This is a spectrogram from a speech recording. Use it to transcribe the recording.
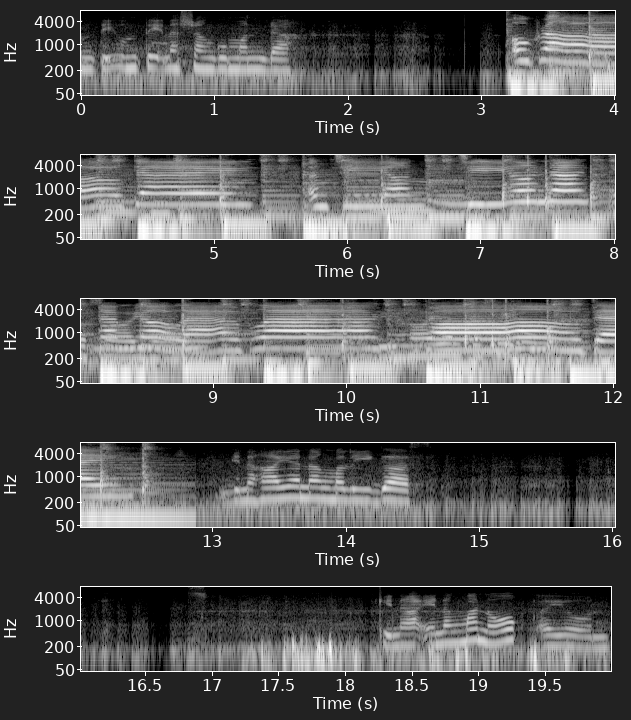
Unti-unti na siyang gumanda. okra all day. Day. Ginahaya ng maligas. Kinain ng manok. Ayun.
